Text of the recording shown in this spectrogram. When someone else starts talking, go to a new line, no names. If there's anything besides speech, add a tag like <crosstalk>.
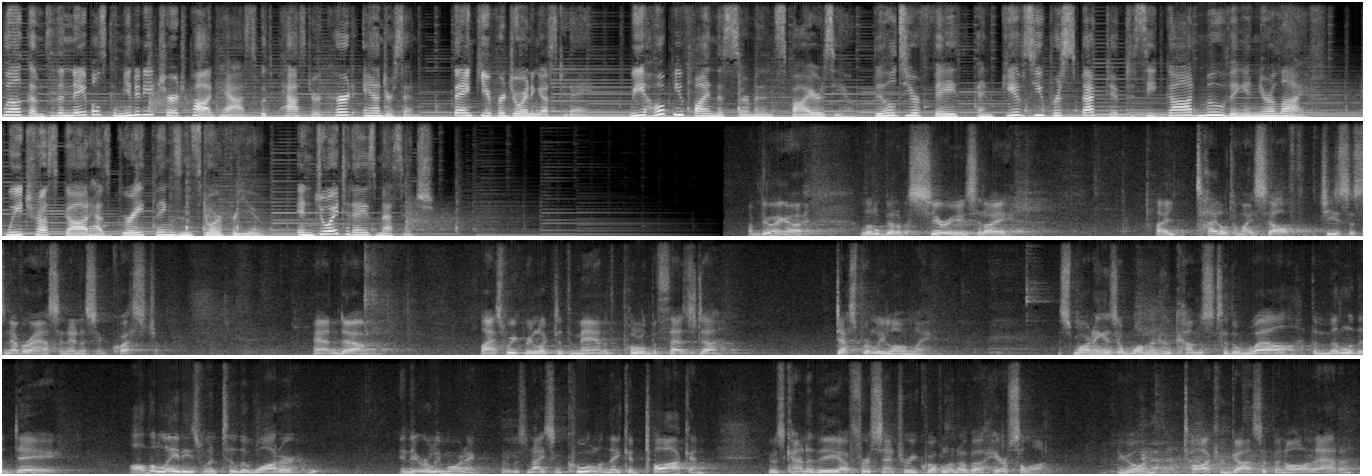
Welcome to the Naples Community Church Podcast with Pastor Kurt Anderson. Thank you for joining us today. We hope you find this sermon inspires you, builds your faith, and gives you perspective to see God moving in your life. We trust God has great things in store for you. Enjoy today's message.
I'm doing a little bit of a series that I, I titled to myself, Jesus Never Asks an Innocent Question. And um, last week we looked at the man at the pool of Bethesda, desperately lonely. This morning is a woman who comes to the well at the middle of the day. All the ladies went to the water in the early morning when it was nice and cool and they could talk and it was kind of the uh, first century equivalent of a hair salon. You go and talk and gossip and all of that. And,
